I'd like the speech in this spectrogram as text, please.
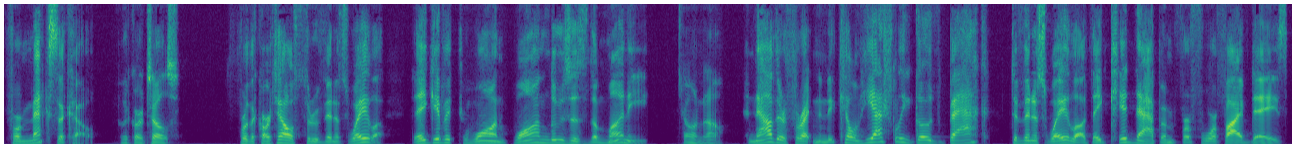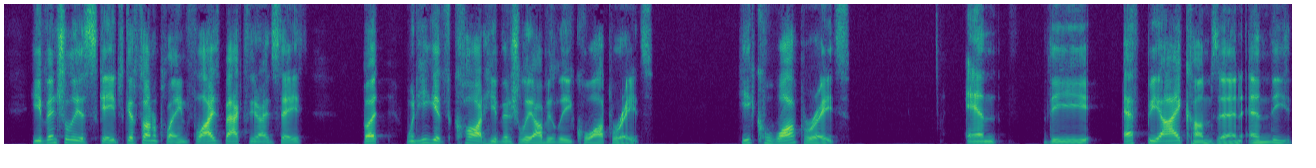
for Mexico For the cartels. for the cartels through Venezuela. They give it to Juan. Juan loses the money, Oh no. and now they're threatening to kill him. He actually goes back to Venezuela. They kidnap him for four or five days. He eventually escapes, gets on a plane, flies back to the United States. But when he gets caught, he eventually obviously cooperates. He cooperates, and the FBI comes in, and the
